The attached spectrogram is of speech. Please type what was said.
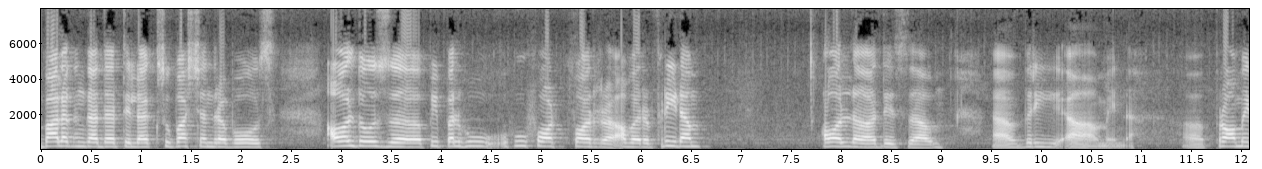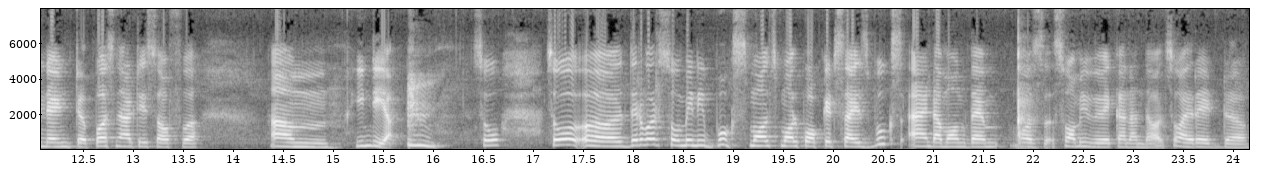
balagangadhar tilak subhash chandra bose all those uh, people who who fought for our freedom. All uh, these um, uh, very uh, I mean uh, prominent personalities of uh, um, India. so so uh, there were so many books, small small pocket size books, and among them was Swami Vivekananda. Also, I read. Uh,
